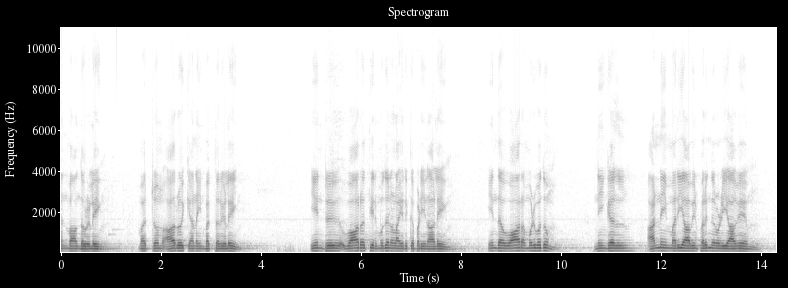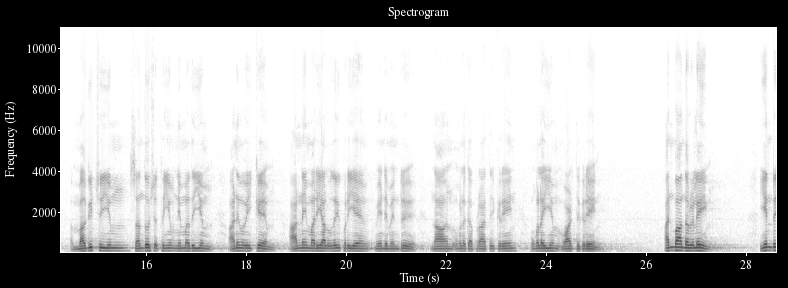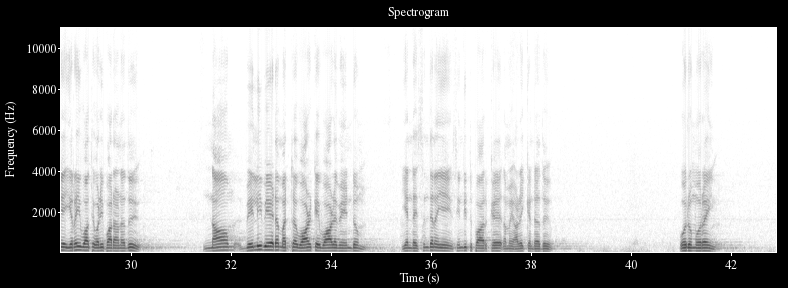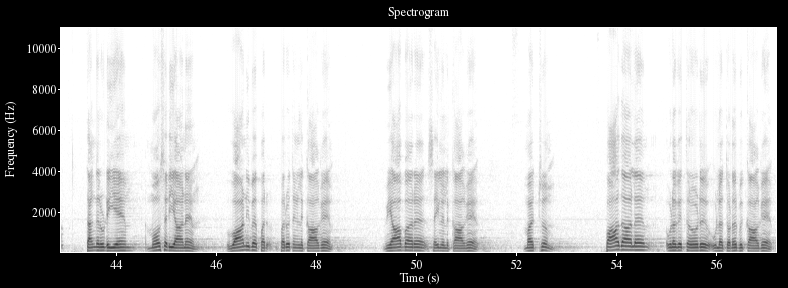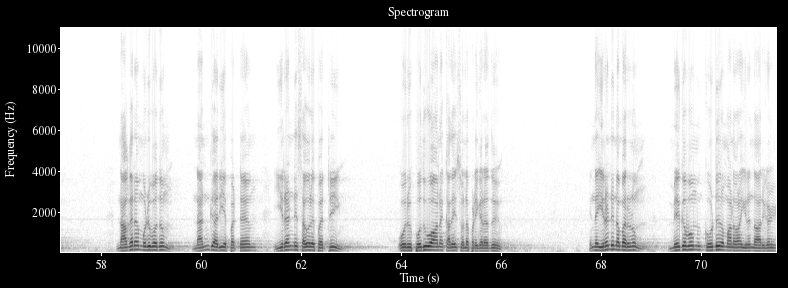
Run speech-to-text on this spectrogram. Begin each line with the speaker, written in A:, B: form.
A: அன்பார்ந்தவர்களே மற்றும் ஆரோக்கிய அன்னையின் பக்தர்களே இன்று வாரத்தின் முதல் நாளாக இருக்கப்படினாலே இந்த வாரம் முழுவதும் நீங்கள் அன்னை மரியாவின் பரிந்துரை வழியாக மகிழ்ச்சியும் சந்தோஷத்தையும் நிம்மதியும் அனுபவிக்க அன்னை மரியால் உதவி புரிய வேண்டும் என்று நான் உங்களுக்கு பிரார்த்திக்கிறேன் உங்களையும் வாழ்த்துகிறேன். அன்பார்ந்தவர்களே இன்றைய இறைவாத்து வழிபாடானது நாம் வெளிவேடமற்ற வாழ்க்கை வாழ வேண்டும் என்ற சிந்தனையை சிந்தித்து பார்க்க நம்மை அழைக்கின்றது. ஒரு முறை தங்களுடைய மோசடியான வாணிப பரு பருவத்தங்களுக்காக வியாபார செயல்களுக்காக மற்றும் பாதாள உலகத்தோடு உள்ள தொடர்புக்காக நகரம் முழுவதும் நன்கு அறியப்பட்ட இரண்டு சவுரை பற்றி ஒரு பொதுவான கதை சொல்லப்படுகிறது. இந்த இரண்டு நபர்களும் மிகவும் கொடூரமானவராக இருந்தார்கள்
